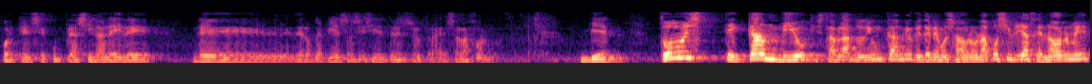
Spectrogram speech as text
Porque se cumple así la ley de, de, lo que piensas y sientes, eso traes a la forma. Bien. Todo este cambio, que está hablando de un cambio que tenemos ahora, una posibilidad enorme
